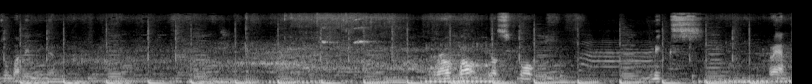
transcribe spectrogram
sobat ini kan rokok plus kopi mix keren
